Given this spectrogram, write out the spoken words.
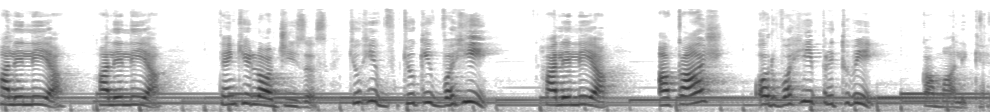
hallelujah hallelujah लिया थैंक यू लॉर्ड जीसस क्योंकि क्योंकि वही हाले लिया आकाश और वही पृथ्वी का मालिक है।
